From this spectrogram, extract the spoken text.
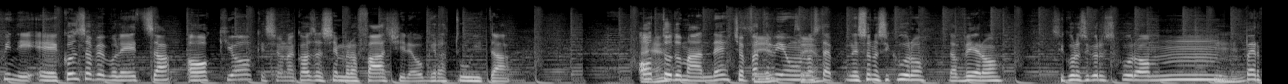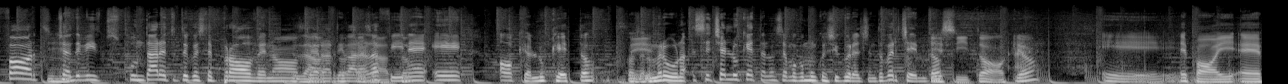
Quindi eh, consapevolezza, occhio, che se una cosa sembra facile o gratuita. Otto Eh? domande, cioè Sì, fatevi uno sì. step. Ne sono sicuro? Davvero? Sicuro, sicuro, sicuro? Mm, Mhm. Per forza, cioè Mhm. devi spuntare tutte queste prove, no? per Esatto, arrivare alla esatto. fine. E occhio al lucchetto, cosa Sì. numero uno. Se c'è il lucchetto non siamo comunque sicuri al 100%. Il sito, occhio. E... E poi, eh,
